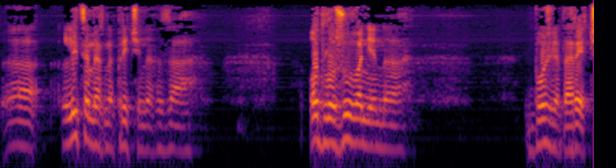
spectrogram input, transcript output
е, лицемерна причина за одложување на Божјата реч.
